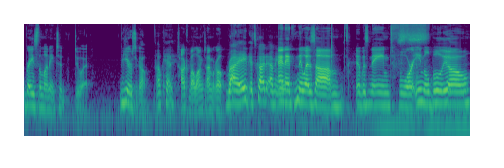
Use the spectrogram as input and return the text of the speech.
raised the money to do it years ago. Okay. Talk about a long time ago. Right. It's got, I mean, And it, it was um, it was named for Emil Bulio.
